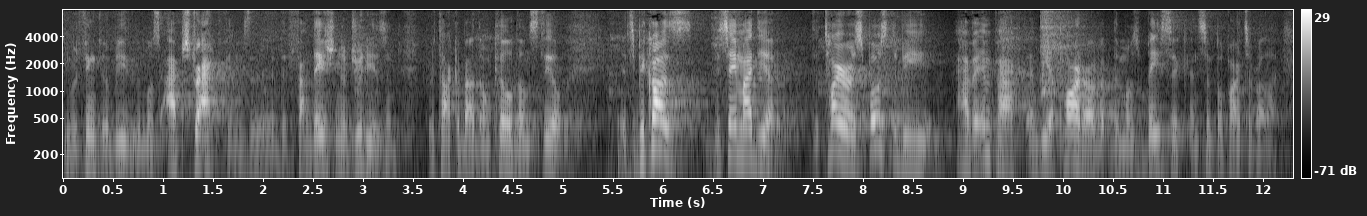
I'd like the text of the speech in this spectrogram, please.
You would think they would be the most abstract things, the, the foundation of Judaism. We talk about don't kill, don't steal. It's because the same idea. The Torah is supposed to be have an impact and be a part of the most basic and simple parts of our life.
